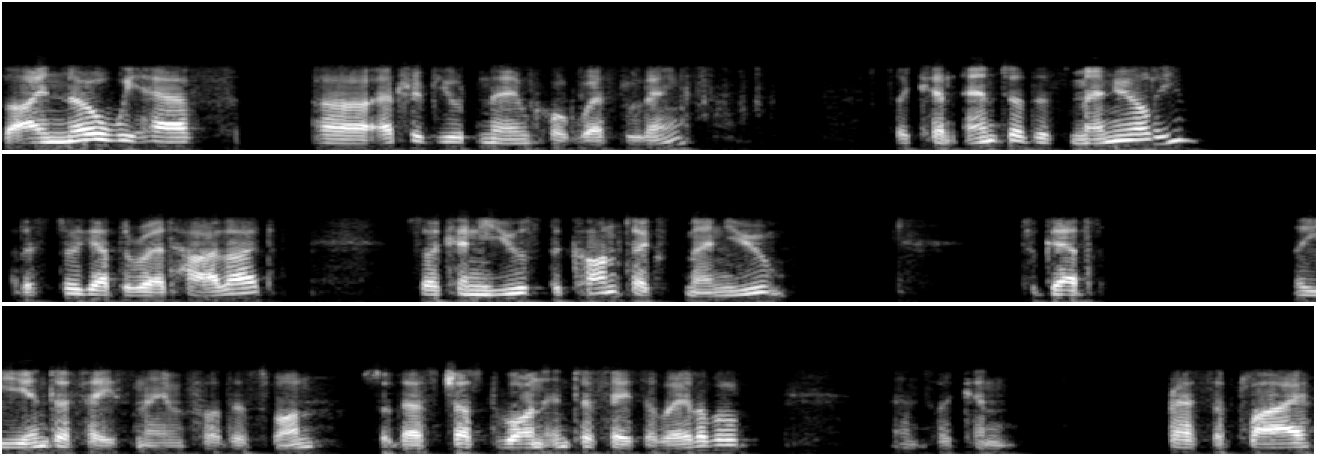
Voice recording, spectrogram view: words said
So I know we have uh, attribute name called vessel length, so I can enter this manually, but I still get the red highlight. So I can use the context menu to get the interface name for this one. So there's just one interface available, and so I can press apply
